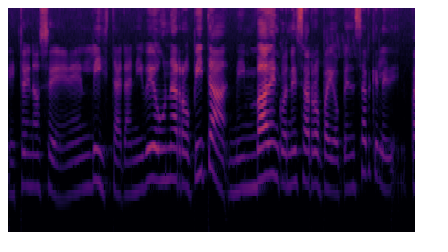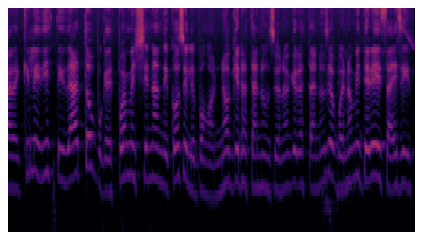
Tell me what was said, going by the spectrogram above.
estoy, no sé, en Instagram y veo una ropita, me invaden con esa ropa. Digo, pensar que le, ¿para qué le di este dato? Porque después me llenan de cosas y le pongo, no quiero este anuncio, no quiero este anuncio, pues no me interesa. Es decir,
